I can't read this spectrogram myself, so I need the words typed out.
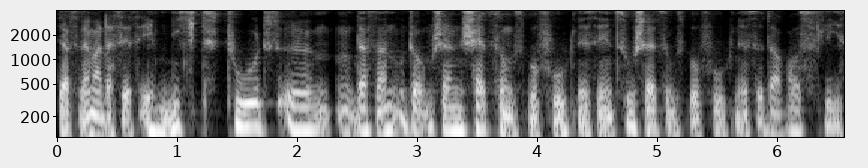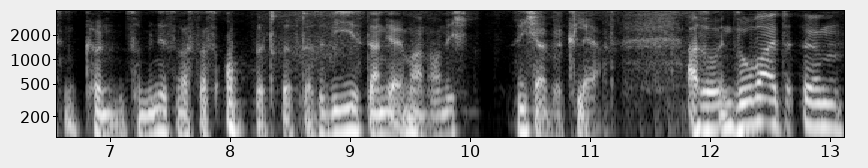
dass wenn man das jetzt eben nicht tut, äh, dass dann unter Umständen Schätzungsbefugnisse, Zuschätzungsbefugnisse daraus fließen können, zumindest was das Ob betrifft. Also wie ist dann ja immer noch nicht sicher geklärt. Also insoweit ähm,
